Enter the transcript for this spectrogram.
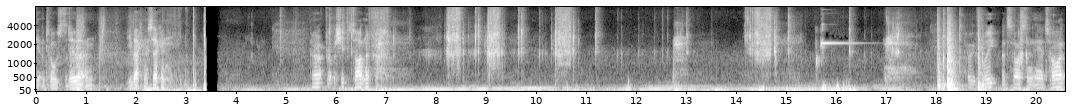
get the tools to do that and be back in a second. Alright, got the shit to tighten it. Hopefully that's nice and airtight.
